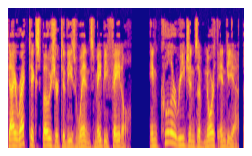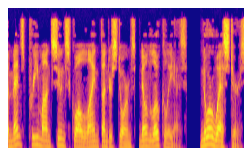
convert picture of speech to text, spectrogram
Direct exposure to these winds may be fatal. In cooler regions of North India, immense pre-monsoon squall line thunderstorms, known locally as nor'westers,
